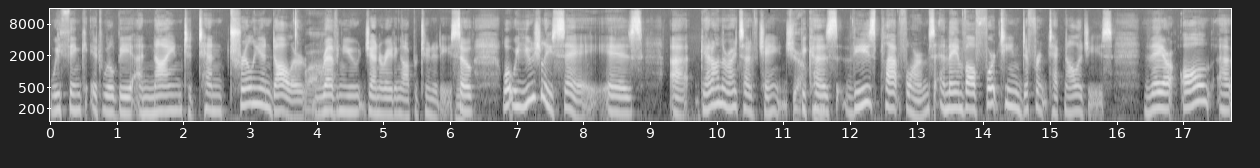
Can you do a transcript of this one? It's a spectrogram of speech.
we think it will be a nine to ten trillion dollar wow. revenue generating opportunity. Mm. So, what we usually say is uh, get on the right side of change yeah. because mm. these platforms, and they involve 14 different technologies, they are all uh,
